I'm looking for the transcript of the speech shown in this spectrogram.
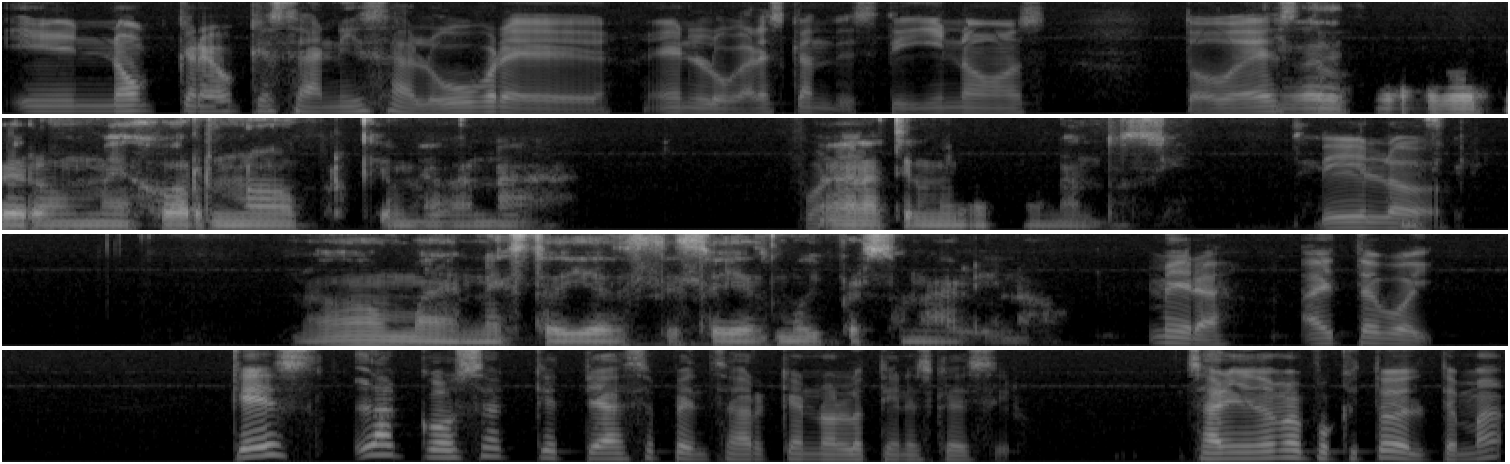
Y no creo que sea ni salubre en lugares clandestinos. Todo esto. algo, pero mejor no, porque me van a, me van a terminar funando, sí. Sí, Dilo. No, man, esto ya, es, esto ya es muy personal y no. Mira, ahí te voy. ¿Qué es la cosa que te hace pensar que no lo tienes que decir? Saliéndome un poquito del tema,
